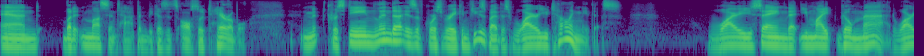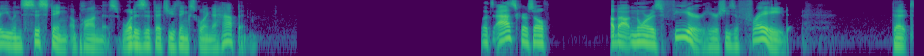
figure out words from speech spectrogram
and but it mustn't happen because it's also terrible. Christine, Linde is of course very confused by this. Why are you telling me this? Why are you saying that you might go mad? Why are you insisting upon this? What is it that you think is going to happen? Let's ask ourselves about Nora's fear here. She's afraid that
